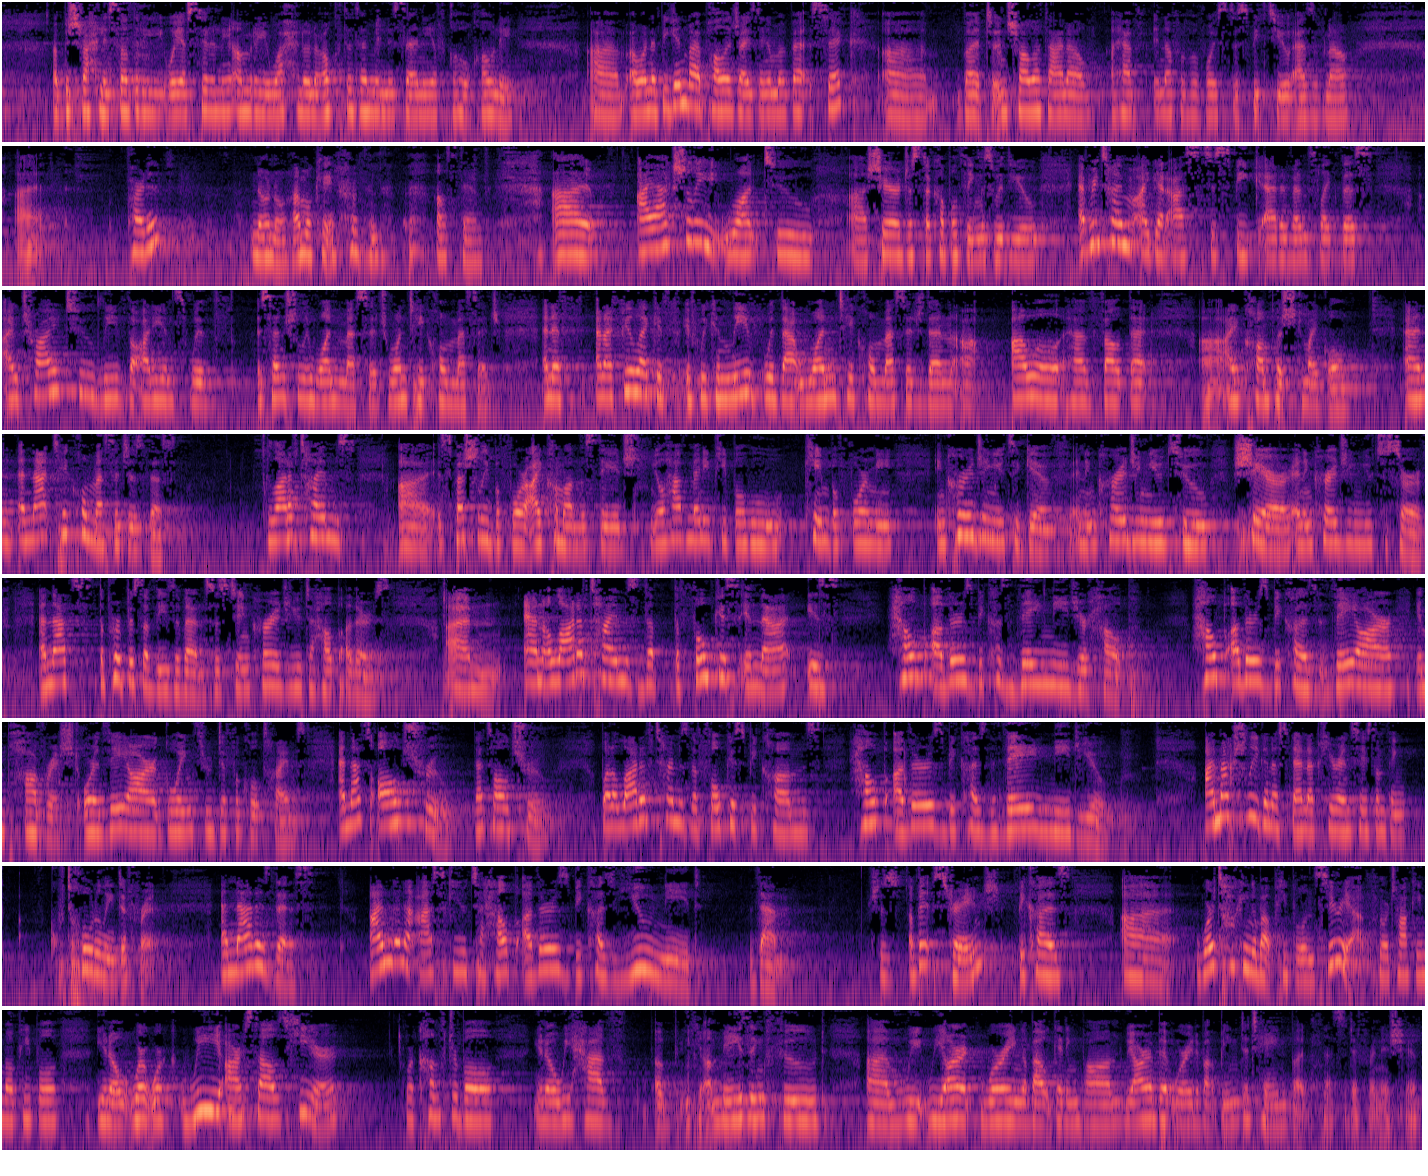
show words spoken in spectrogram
رب اشرح لي صدري ويسر لي أمري واحلل عقدة من لساني يفقه قولي um, I want to begin by apologizing. I'm a bit sick, um, but inshallah ta'ala, I have enough of a voice to speak to you as of now. Uh, pardon? No, no, I'm okay. I'll stand. Uh, I actually want to uh, share just a couple things with you. Every time I get asked to speak at events like this, I try to leave the audience with essentially one message, one take-home message. And if and I feel like if if we can leave with that one take-home message, then uh, I will have felt that uh, I accomplished my goal. And and that take-home message is this: a lot of times uh, especially before I come on the stage, you'll have many people who came before me encouraging you to give and encouraging you to share and encouraging you to serve. And that's the purpose of these events, is to encourage you to help others. Um, and a lot of times the, the focus in that is help others because they need your help. Help others because they are impoverished or they are going through difficult times. And that's all true. That's all true. But a lot of times the focus becomes help others because they need you. I'm actually going to stand up here and say something totally different. And that is this. I'm going to ask you to help others because you need them. Which is a bit strange because uh, we're talking about people in Syria. We're talking about people, you know, we're, we're, we ourselves here, we're comfortable, you know, we have a, amazing food. Um, we, we aren't worrying about getting bombed. We are a bit worried about being detained, but that's a different issue.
